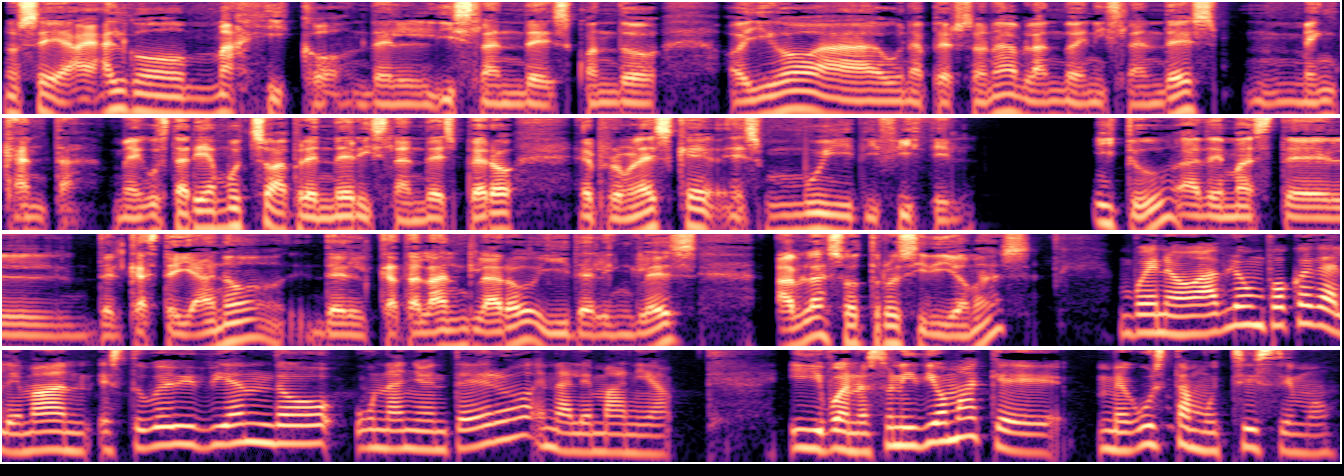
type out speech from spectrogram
No sé, hay algo mágico del islandés. Cuando oigo a una persona hablando en islandés, me encanta. Me gustaría mucho aprender islandés, pero el problema es que es muy difícil. ¿Y tú, además del, del castellano, del catalán, claro, y del inglés, hablas otros idiomas? Bueno, hablo un poco de alemán. Estuve viviendo un año entero en Alemania. Y bueno, es un idioma que me gusta muchísimo.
